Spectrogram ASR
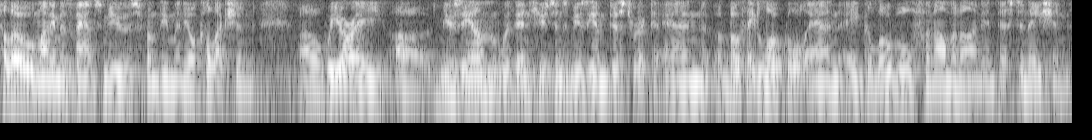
Hello, my name is Vance Muse from the Menil Collection. Uh, we are a uh, museum within Houston's Museum District and both a local and a global phenomenon and destination.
